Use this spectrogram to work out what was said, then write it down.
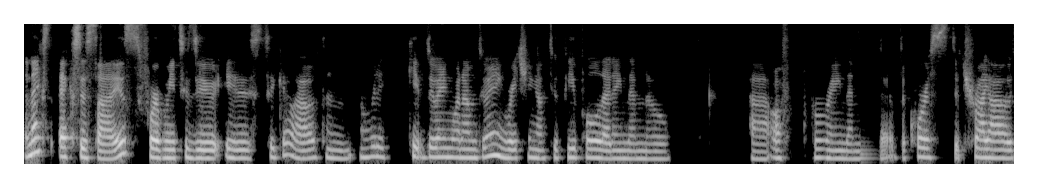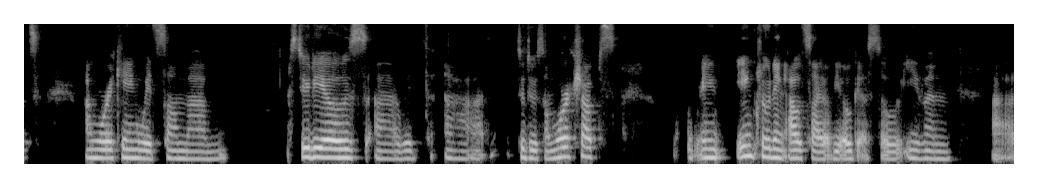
the next exercise for me to do is to go out and really keep doing what I'm doing, reaching out to people, letting them know, uh, offering them the, the course to try out. I'm working with some um, studios uh, with uh, to do some workshops, in, including outside of yoga. So even uh,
